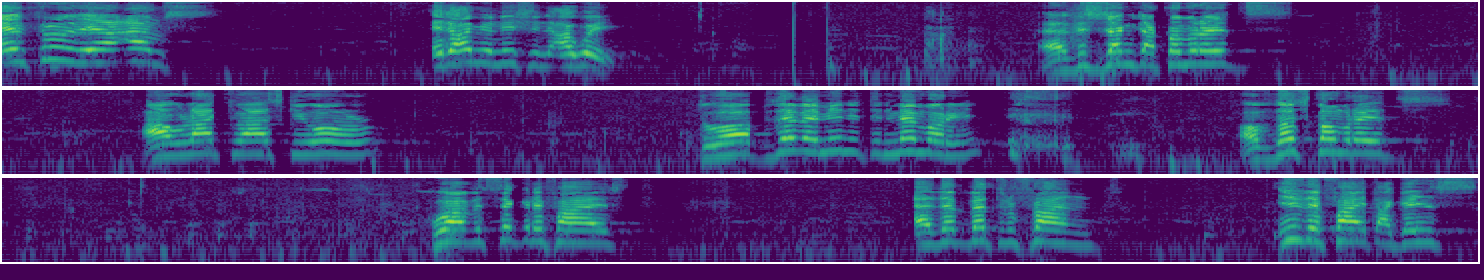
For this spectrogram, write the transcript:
and threw their arms and ammunition away. Uh, this juncture, comrades, I would like to ask you all to observe a minute in memory of those comrades who have sacrificed at the battlefront in the fight against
